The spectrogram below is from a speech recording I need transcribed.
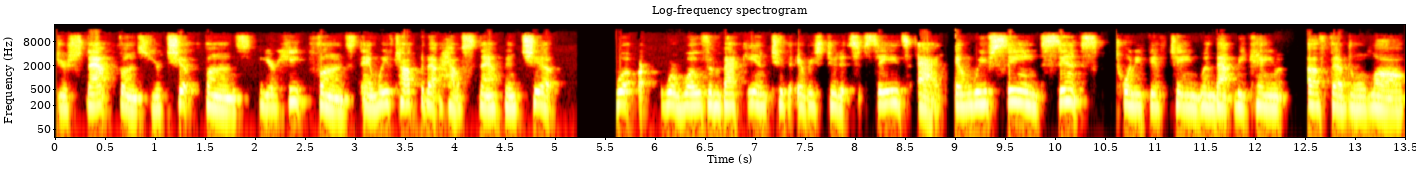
your SNAP funds, your CHIP funds, your HEAP funds. And we've talked about how SNAP and CHIP were, were woven back into the Every Student Succeeds Act. And we've seen since 2015 when that became a federal law,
